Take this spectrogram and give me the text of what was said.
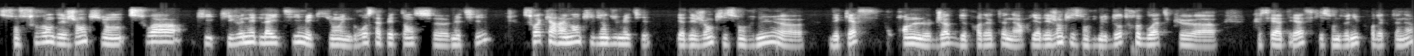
sont souvent des gens qui ont soit qui, qui venaient de l'IT mais qui ont une grosse appétence euh, métier, soit carrément qui vient du métier. Il y a des gens qui sont venus euh, des caisses pour prendre le job de product owner. Il y a des gens qui sont venus d'autres boîtes que, euh, que CATS qui sont devenus product owner.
